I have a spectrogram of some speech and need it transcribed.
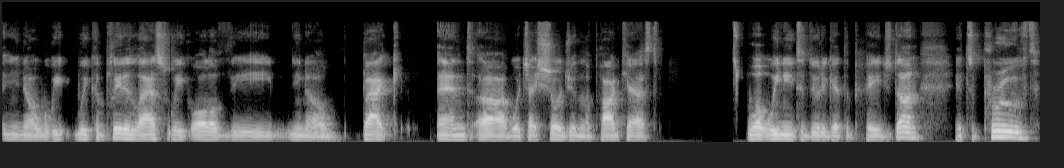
you know, we we completed last week all of the, you know, back end, uh, which I showed you in the podcast, what we need to do to get the page done. It's approved.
